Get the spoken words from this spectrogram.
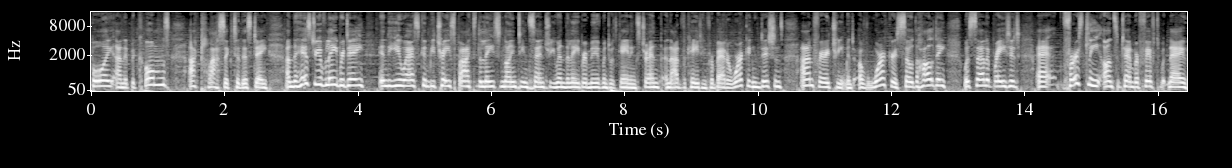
boy, and it becomes a classic to this day. And the history of Labour Day in the US can be traced back to the late 19th century when the labour movement was gaining strength and advocating for better working conditions and fair treatment of workers. So the holiday was celebrated uh, firstly on September 5th, but now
